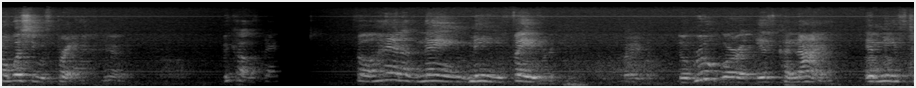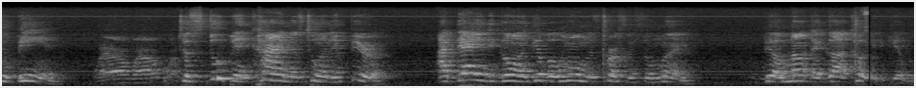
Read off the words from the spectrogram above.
know what she was praying. Yeah. Because so Hannah's name means favorite. Favorite. The root word is kanaya. It uh-huh. means to bend. Well. To stoop in kindness to an inferior. I dare you to go and give a homeless person some money. The amount that God told you to give them.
